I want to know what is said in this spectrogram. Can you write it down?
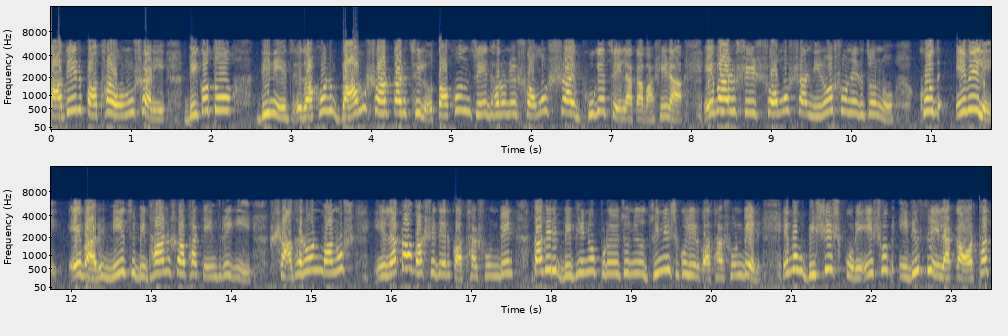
তাদের কথা অনুসারে বিগত দিনে যখন বাম সরকার ছিল, তখন যে ধরনের সমস্যায় ভুগেছে এলাকাবাসীরা, এবার সেই সমস্যা নিরসনের জন্য খোদ এমএলএ এবার নিজ বিধানসভা কেন্দ্রে গিয়ে সাধারণ মানুষ, এলাকাবাসীদের কথা শুনবেন, তাদের বিভিন্ন প্রয়োজনীয় জিনিসগুলির কথা শুনবেন এবং বিশেষ করে এসব এডিসি এলাকা, অর্থাৎ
